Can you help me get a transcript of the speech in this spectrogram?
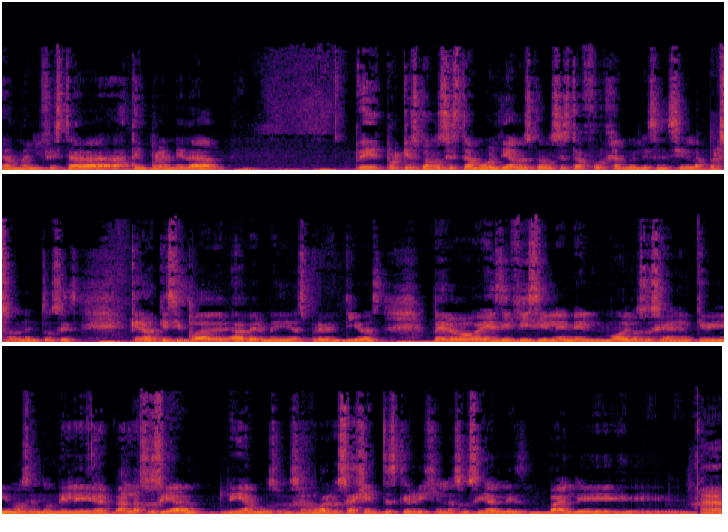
a, manifestar a, temprana edad porque es cuando se está moldeando, es cuando se está forjando la esencia de la persona. Entonces, creo que sí puede haber, medidas preventivas, pero es difícil en el modelo social en el que vivimos, en donde le, a la sociedad, digamos, o, a los agentes que rigen la sociedad les vale... Ah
